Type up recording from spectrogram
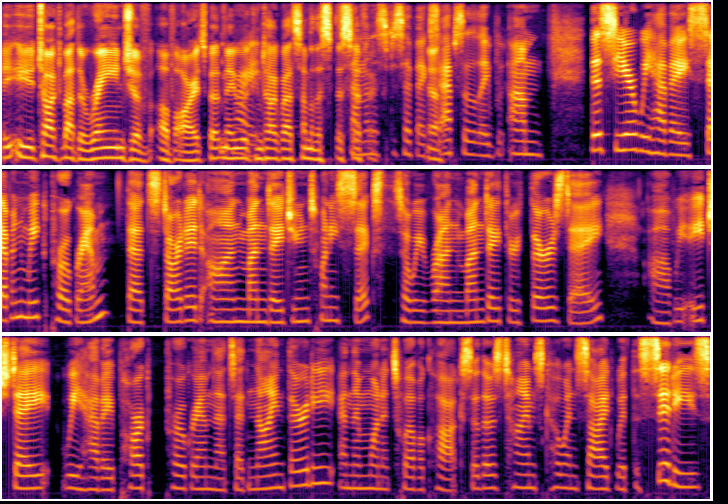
you talked about the range of, of arts, but maybe right. we can talk about some of the specifics. Some of the specifics, yeah. absolutely. Um, this year we have a seven week program that started on Monday, June 26th. So we run Monday through Thursday. Uh, we each day we have a park program that's at 9:30 and then one at 12 o'clock. So those times coincide with the city's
